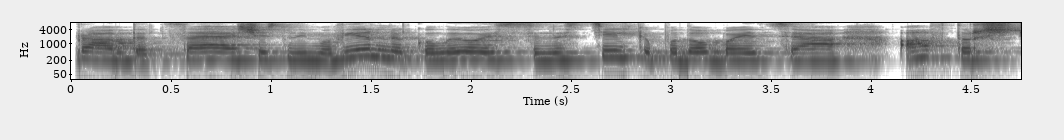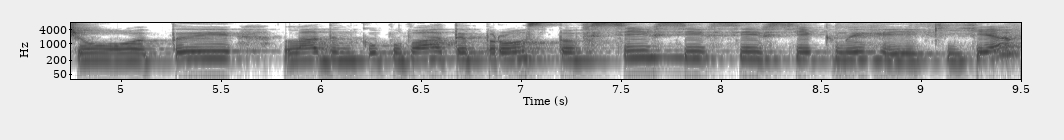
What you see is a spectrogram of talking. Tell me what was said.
правда, це щось неймовірне, коли ось настільки подобається автор, що ти ладен купувати просто всі-всі-всі-всі книги, які є.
